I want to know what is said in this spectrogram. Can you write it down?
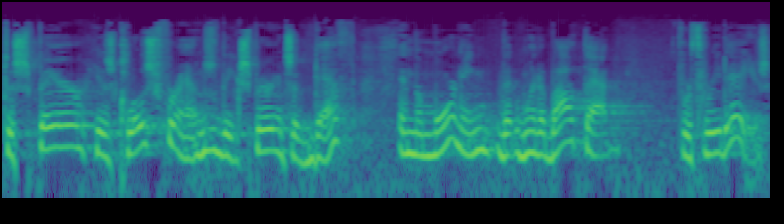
to spare his close friends the experience of death and the mourning that went about that for three days.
